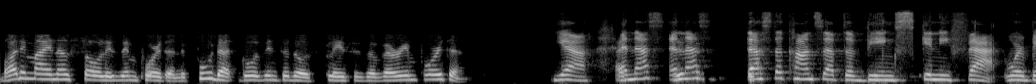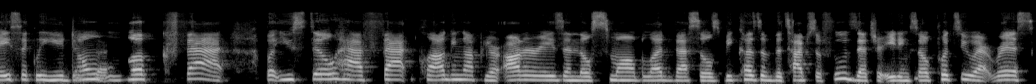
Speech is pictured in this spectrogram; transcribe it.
Body, mind, and soul is important. The food that goes into those places are very important. Yeah. And that's and that's that's the concept of being skinny fat where basically you don't look fat but you still have fat clogging up your arteries and those small blood vessels because of the types of foods that you're eating so it puts you at risk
